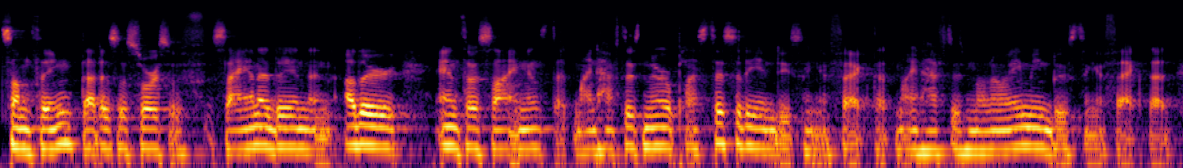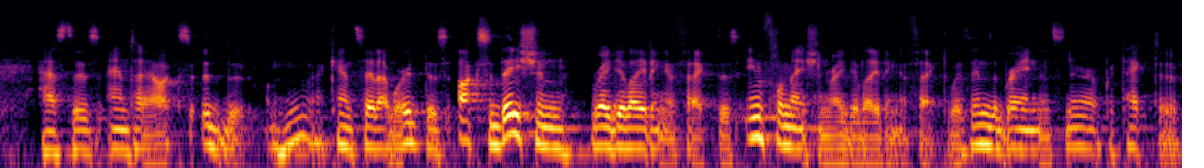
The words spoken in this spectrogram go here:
something that is a source of cyanidin and other anthocyanins that might have this neuroplasticity inducing effect, that might have this monoamine boosting effect, that has this antioxidant, uh, hmm, I can't say that word, this oxidation regulating effect, this inflammation regulating effect within the brain. It's neuroprotective.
